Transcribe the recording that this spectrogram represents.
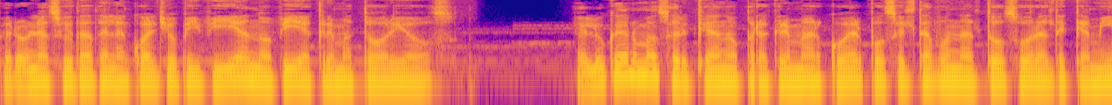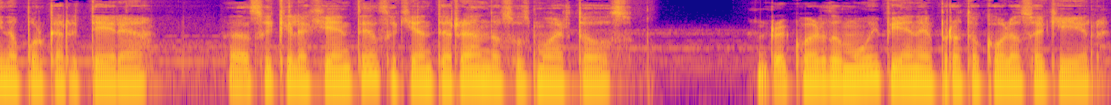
pero en la ciudad en la cual yo vivía no había crematorios. El lugar más cercano para cremar cuerpos estaba unas dos horas de camino por carretera, así que la gente seguía enterrando a sus muertos. Recuerdo muy bien el protocolo a seguir.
